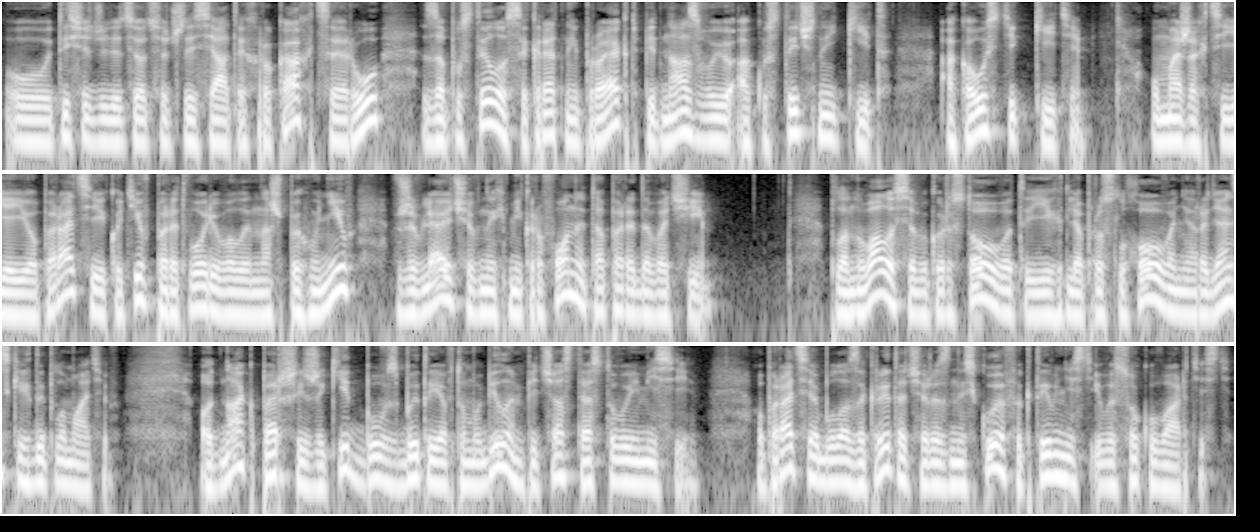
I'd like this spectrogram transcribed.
У 1960-х роках ЦРУ запустило секретний проект під назвою Акустичний кіт Acoustic Kitty. У межах цієї операції котів перетворювали на шпигунів, вживляючи в них мікрофони та передавачі. Планувалося використовувати їх для прослуховування радянських дипломатів. Однак перший же кіт був збитий автомобілем під час тестової місії. Операція була закрита через низьку ефективність і високу вартість.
